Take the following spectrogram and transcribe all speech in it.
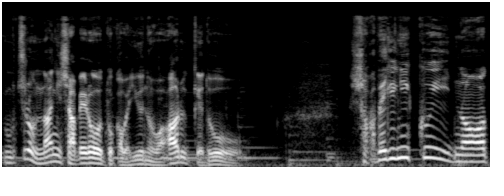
もちろん何喋ろうとかは言うのはあるけど、喋りにくいなっ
